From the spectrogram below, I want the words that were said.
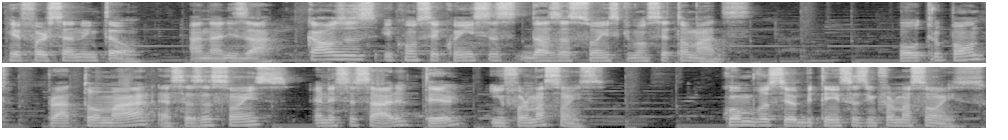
Reforçando então, analisar causas e consequências das ações que vão ser tomadas. Outro ponto, para tomar essas ações é necessário ter informações. Como você obtém essas informações?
